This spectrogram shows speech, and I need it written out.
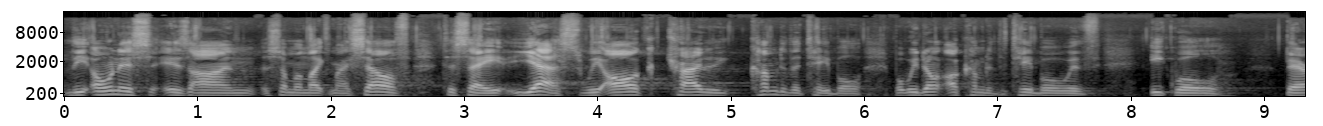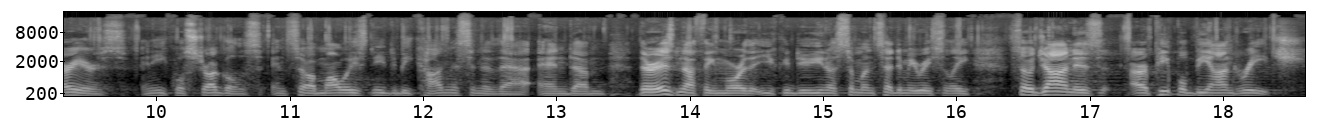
the onus is on someone like myself to say, yes, we all try to come to the table, but we don't all come to the table with equal barriers and equal struggles. And so I'm always need to be cognizant of that. And um, there is nothing more that you can do. You know, someone said to me recently, so John, is, are people beyond reach?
